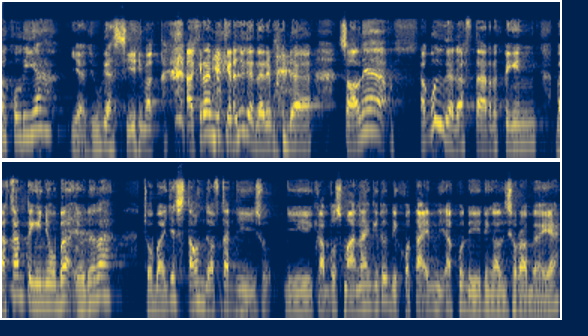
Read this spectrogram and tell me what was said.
gak kuliah ya juga sih. Mak akhirnya mikir juga daripada soalnya aku juga daftar pengen bahkan pengen nyoba ya udahlah coba aja setahun daftar di di kampus mana gitu di kota ini aku di, tinggal di Surabaya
